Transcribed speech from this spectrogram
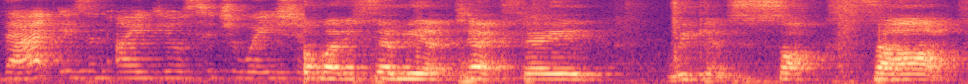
That is an ideal situation. Somebody sent me a text saying we can suck salt,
